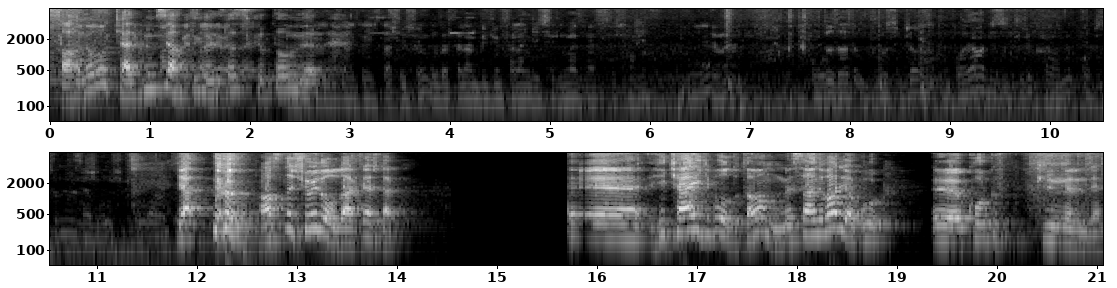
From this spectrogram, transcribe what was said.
Sahne o kendimiz yaptık o yüzden sıkıntı olmuyor. Arkadaşlar. Şey söyleyeyim burada falan bir gün falan geçirilmez ben size söyleyeyim. Niye? Değil mi? Burada zaten burası biraz bayağı bir zifiri karanlık baksana. Ya aslında şöyle oldu arkadaşlar. Ee, hikaye gibi oldu tamam mı? Mesela hani var ya bu e, korku filmlerinde.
